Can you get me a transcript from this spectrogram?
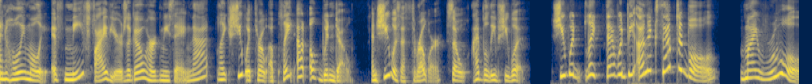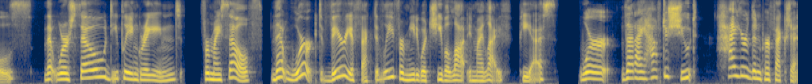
And holy moly, if me five years ago heard me saying that, like she would throw a plate out a window. And she was a thrower. So I believe she would. She would, like, that would be unacceptable. My rules that were so deeply ingrained for myself that worked very effectively for me to achieve a lot in my life, P.S., were that I have to shoot higher than perfection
